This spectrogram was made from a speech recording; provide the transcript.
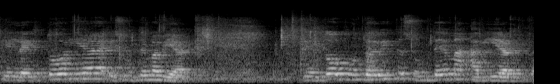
que la historia es un tema abierto. En todo punto de vista es un tema abierto.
